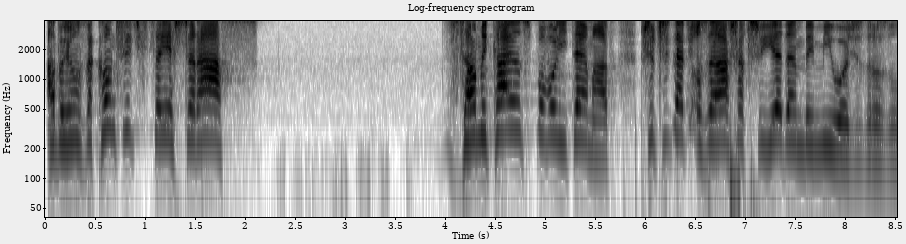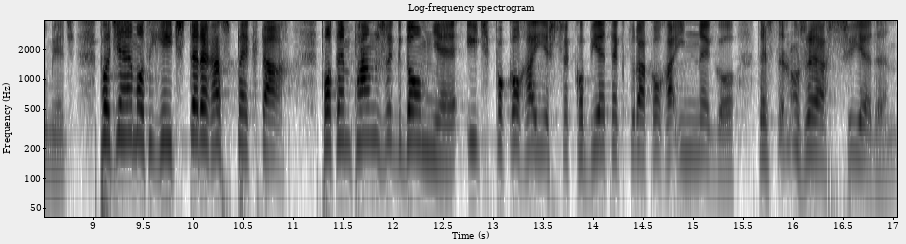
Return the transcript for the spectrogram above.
Aby ją zakończyć, chcę jeszcze raz zamykając powoli temat, przeczytać Ozeasza 3.1, by miłość zrozumieć. Powiedziałem o tych jej czterech aspektach. Potem Pan rzekł do mnie, idź pokochaj jeszcze kobietę, która kocha innego. To jest ten Ozeasz 3.1.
